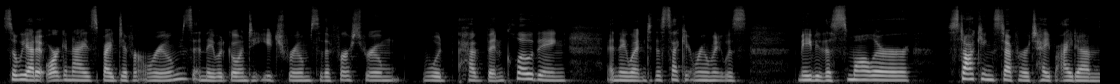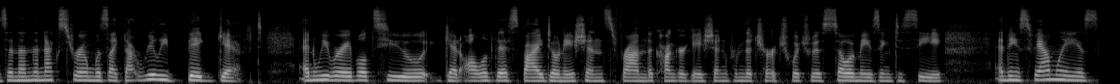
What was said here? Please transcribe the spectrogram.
So we had it organized by different rooms and they would go into each room. So the first room would have been clothing and they went into the second room it was maybe the smaller stocking stuffer type items and then the next room was like that really big gift and we were able to get all of this by donations from the congregation from the church which was so amazing to see and these families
